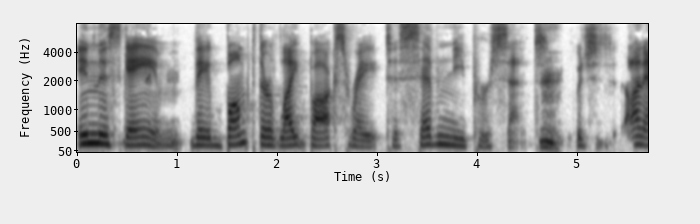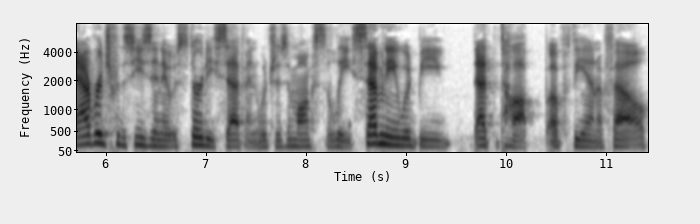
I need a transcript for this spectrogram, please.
In this game, they bumped their light box rate to 70%, mm. which on average for the season, it was 37, which is amongst the least. 70 would be at the top of the NFL.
